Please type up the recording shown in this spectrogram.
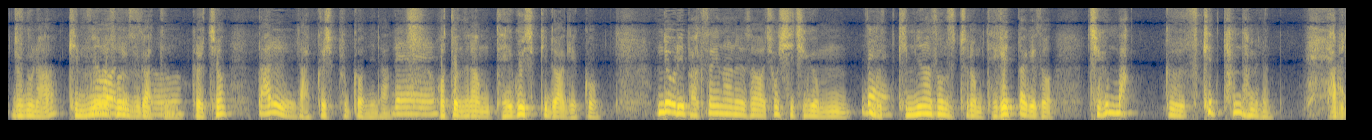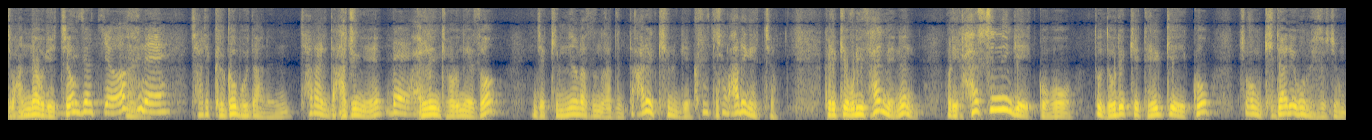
누구나 김연아 선수. 같은 그렇죠. 딸 낳고 싶을 겁니다. 네. 어떤 사람은 되고 싶기도 하겠고. 근데 우리 박사인 안에서 혹시 지금 네. 뭐 김연아 선수처럼 되겠다 해서 지금 막 그 스케이트 탄다면은 답이 좀 안 나오겠죠? 늦었죠. 네. 차라리 그거보다는 차라리 나중에 네. 얼른 결혼해서 이제 김연아 선수 같은 딸을 키우는 게더 그렇죠. 빠르겠죠. 그렇게 우리 삶에는 우리가 할 수 있는 게 있고 또 노력해 될 게 있고 조금 기다려보면서 좀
